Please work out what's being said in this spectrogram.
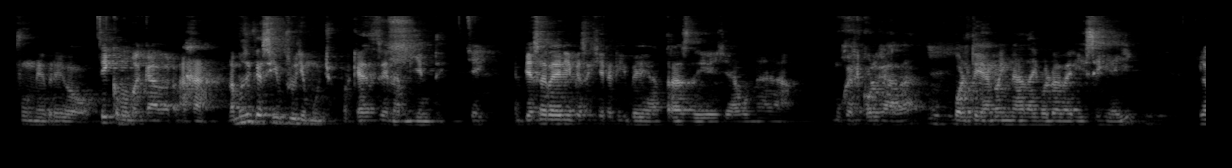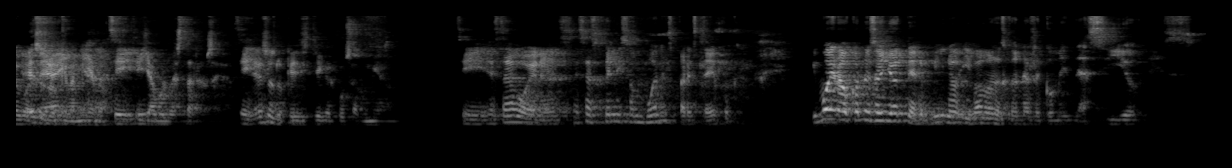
Fúnebre o... Sí, como macabro. Ajá, la música sí influye mucho porque es el ambiente. Sí. Empieza a ver y empieza a girar y ve atrás de ella una mujer colgada, Ujú. voltea, no hay nada y vuelve a ver y sigue ahí. Ujú. Luego Eso es lo que da miedo Sí, sí. y ya vuelve a estar. O sea, Sí. Eso es lo que llega a causar miedo. Sí, está buenas. Esas pelis son buenas para esta época. Y bueno, con eso yo termino y vámonos con las recomendaciones.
